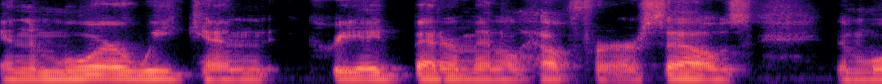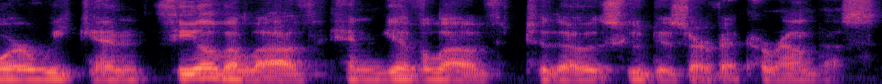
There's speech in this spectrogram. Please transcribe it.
And the more we can create better mental health for ourselves, the more we can feel the love and give love to those who deserve it around us.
